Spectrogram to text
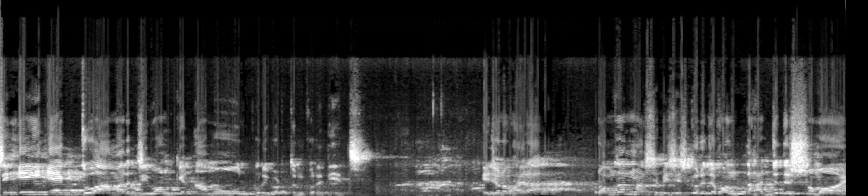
যে এই এক দোয়া আমার জীবনকে আমূল পরিবর্তন করে দিয়েছে। এই জন্য ভাইরা, রমজান মাসে বিশেষ করে যখন তাহাজ্জুদের সময়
